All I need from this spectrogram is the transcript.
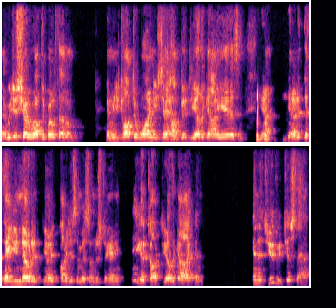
that we just show love to both of them and when you talk to one, you say how good the other guy is, and you know, you know the, the thing you know that you know probably just a misunderstanding. Then you go talk to the other guy, and and it's usually just that,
